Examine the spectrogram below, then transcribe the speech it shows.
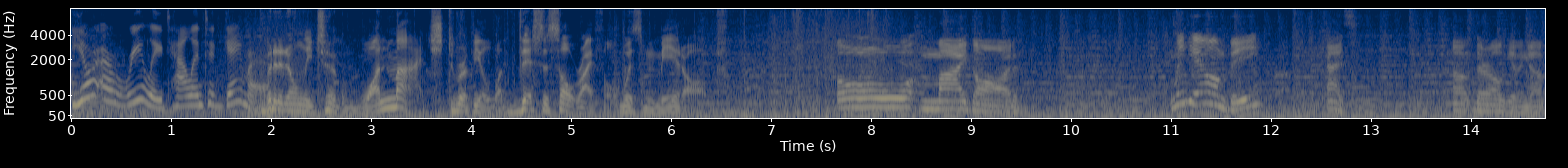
You're a really talented gamer. But it only took one match to reveal what this assault rifle was made of. Oh my god. Can we get on B? Guys. Oh, they're all giving up.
